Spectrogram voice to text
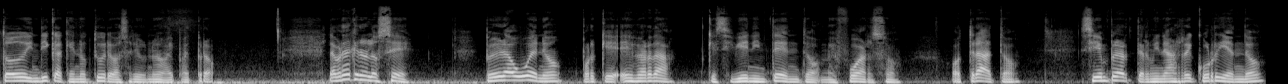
todo indica que en octubre va a salir un nuevo iPad Pro. La verdad que no lo sé, pero era bueno porque es verdad que si bien intento, me esfuerzo o trato, siempre terminas recurriendo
